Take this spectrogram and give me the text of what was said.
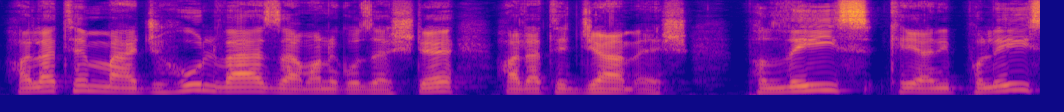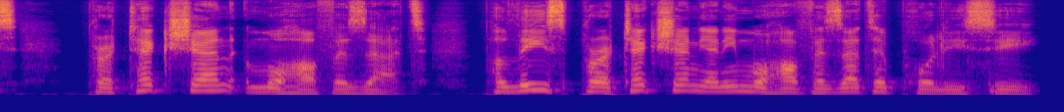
حالت مجهول و زمان گذشته حالت جمعش. Police که یعنی police protection محافظت. Police protection یعنی محافظت پلیسی.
